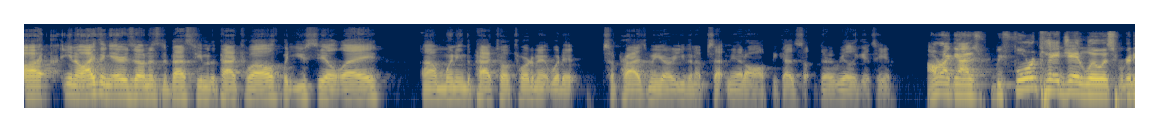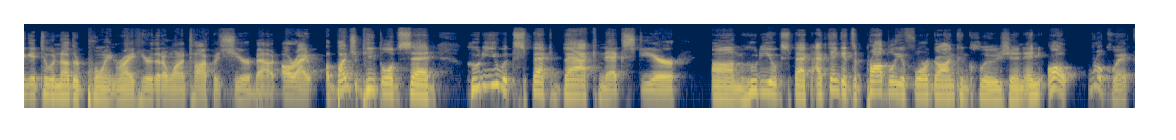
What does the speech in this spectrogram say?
I, you know, I think Arizona is the best team in the Pac-12, but UCLA um, winning the Pac-12 tournament would it surprise me or even upset me at all because they're a really good team. All right, guys. Before KJ Lewis, we're going to get to another point right here that I want to talk with Scheer about. All right, a bunch of people have said, "Who do you expect back next year?" Um, who do you expect? I think it's a, probably a foregone conclusion. And oh, real quick,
